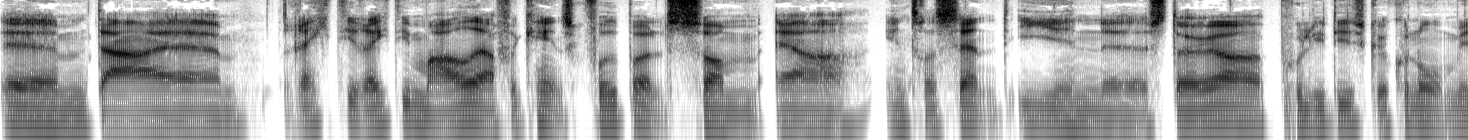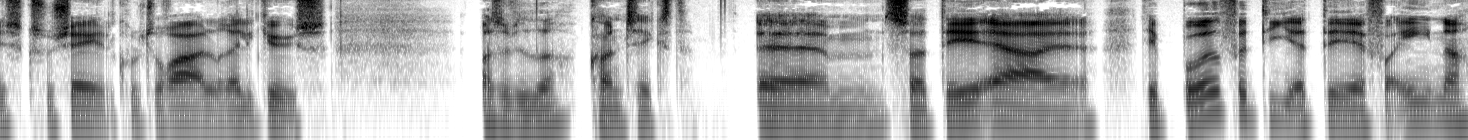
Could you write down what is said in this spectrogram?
Øhm, der er rigtig, rigtig meget af afrikansk fodbold, som er interessant i en øh, større politisk, økonomisk, social, kulturel, religiøs osv. kontekst. Øhm, så det er, øh, det er både fordi, at det forener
